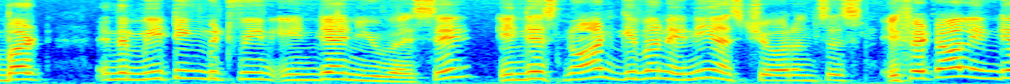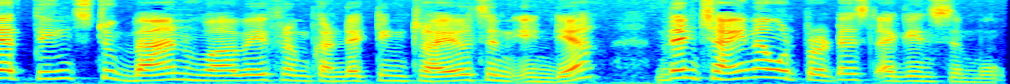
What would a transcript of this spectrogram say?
But in the meeting between India and USA, India has not given any assurances. If at all India thinks to ban Huawei from conducting trials in India, then China would protest against the move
